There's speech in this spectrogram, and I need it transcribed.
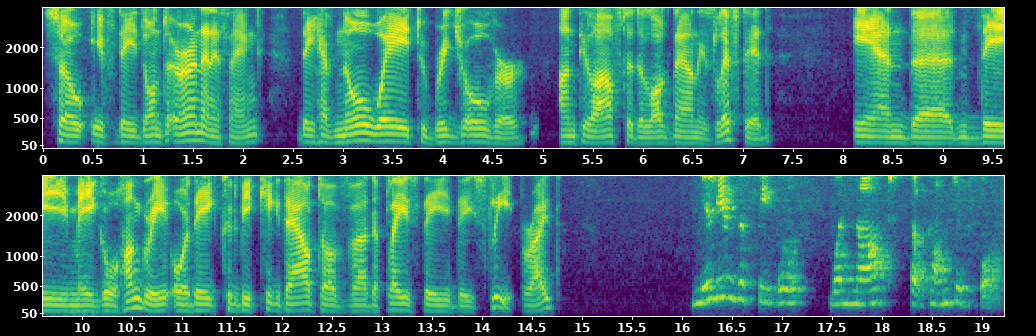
so if they don't earn anything they have no way to bridge over until after the lockdown is lifted and uh, they may go hungry or they could be kicked out of uh, the place they, they sleep, right? Millions of people were not accounted for.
